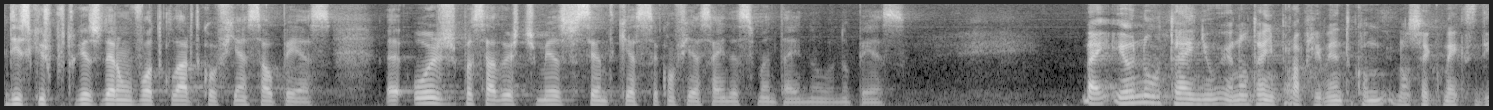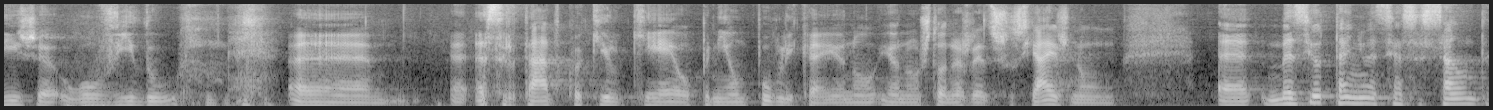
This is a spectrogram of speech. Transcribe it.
disse que os portugueses deram um voto claro de confiança ao PS. Uh, eh, hoje, passado estes meses, sente que essa confiança ainda se mantém no, no PS? Bem, eu não tenho, eu não tenho propriamente, como, não sei como é que se diz, uh, o ouvido uh, acertado com aquilo que é a opinião pública. Eu não, eu não estou nas redes sociais, não, mas eu tenho a sensação de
